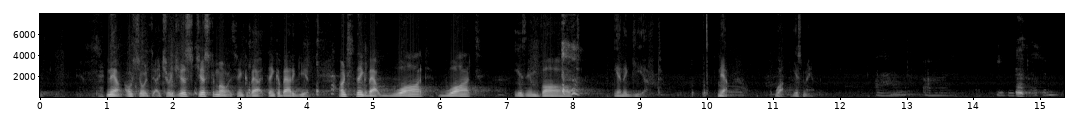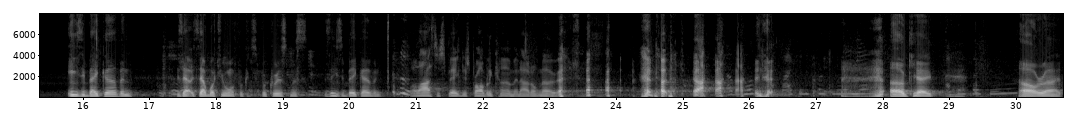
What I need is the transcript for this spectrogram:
Now, oh, so, so just just a moment. Think about think about a gift. I want you to think about what what is involved in a gift. Now, what? Yes, ma'am. Easy to. Easy bake oven. Is that is that what you want for for Christmas? Is easy bake oven? Well, I suspect it's probably coming. I don't know. okay. All right.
